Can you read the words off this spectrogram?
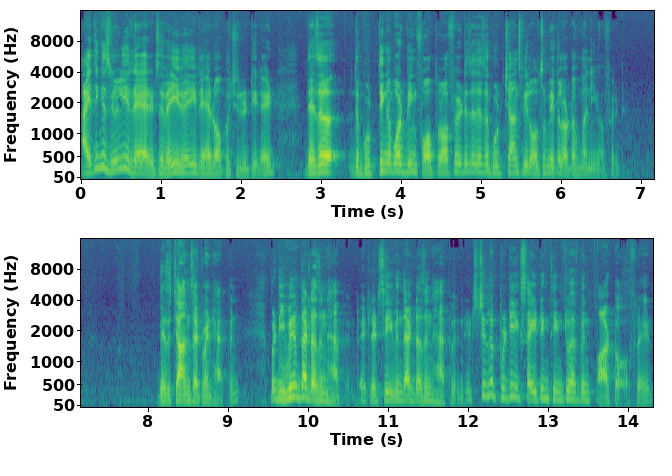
I think is really rare. It's a very, very rare opportunity, right? There's a, the good thing about being for profit is that there's a good chance we'll also make a lot of money off it. There's a chance that might happen. But even if that doesn't happen, right? Let's say even that doesn't happen, it's still a pretty exciting thing to have been part of, right?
